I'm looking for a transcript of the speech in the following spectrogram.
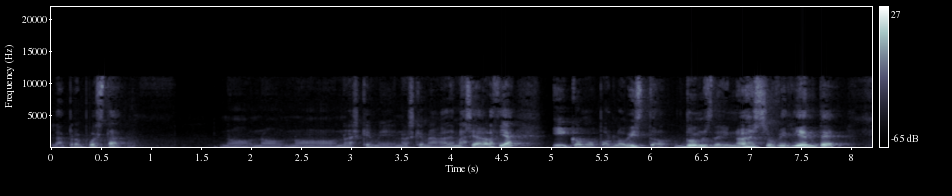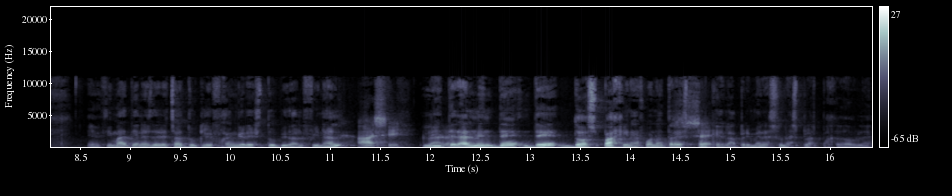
La propuesta no, no, no, no, es que me, no es que me haga demasiada gracia. Y como por lo visto Doomsday no es suficiente, encima tienes derecho a tu cliffhanger estúpido al final. Ah, sí. claro. Literalmente de dos páginas, bueno, tres, Sí. porque la primera es una splash page doble.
